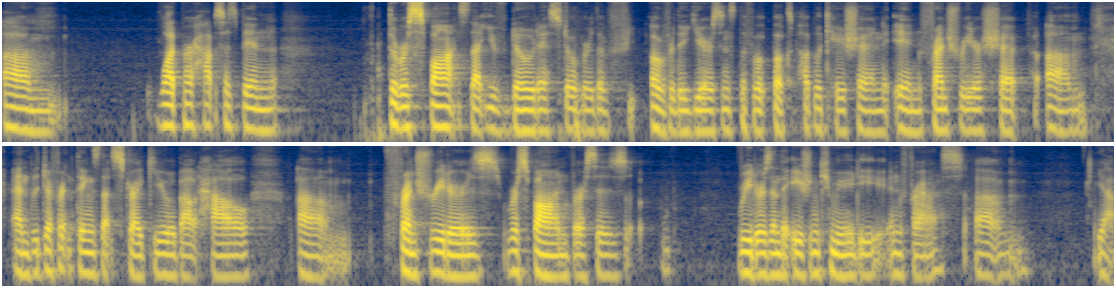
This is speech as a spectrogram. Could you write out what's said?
um, what perhaps has been the response that you've noticed over the over the years since the book's publication in French readership, um, and the different things that strike you about how um, French readers respond versus readers in the Asian community in France. Um, yeah.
